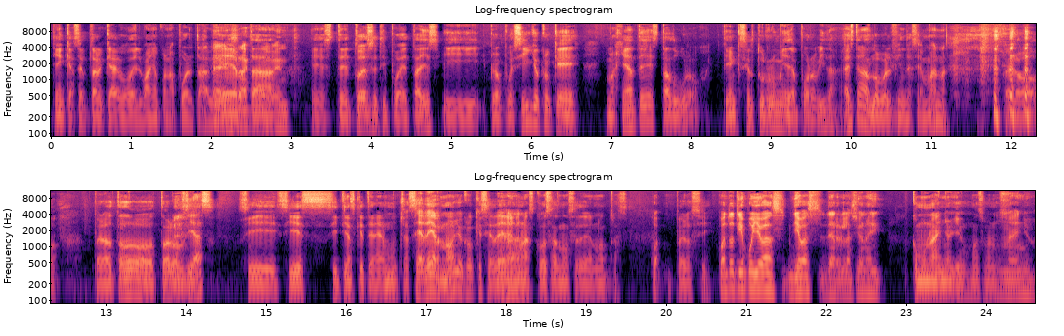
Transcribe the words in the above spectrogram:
Tienen que aceptar que hago del baño con la puerta abierta, Exactamente. este, todo ese tipo de detalles, y, pero pues sí, yo creo que, imagínate, está duro, güey. Tiene que ser tu roomie de por vida. Ahí te lo el fin de semana, pero, pero todo, todos los días. Sí, sí es, sí tienes que tener mucha, ceder, ¿no? Yo creo que ceder en unas cosas, no ceder en otras. ¿Cu- Pero sí, ¿Cuánto tiempo llevas, llevas de relación ahí? como un año llevo más o menos. Un año.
